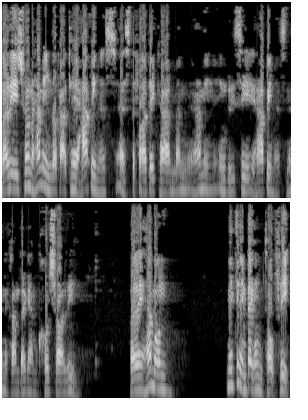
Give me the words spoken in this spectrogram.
ولی ایشون همین لغت happiness استفاده کرد. من همین انگلیسی happiness نمی‌خوام بگم خوشحالی. ولی همون می‌تونیم بگیم توفیق.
